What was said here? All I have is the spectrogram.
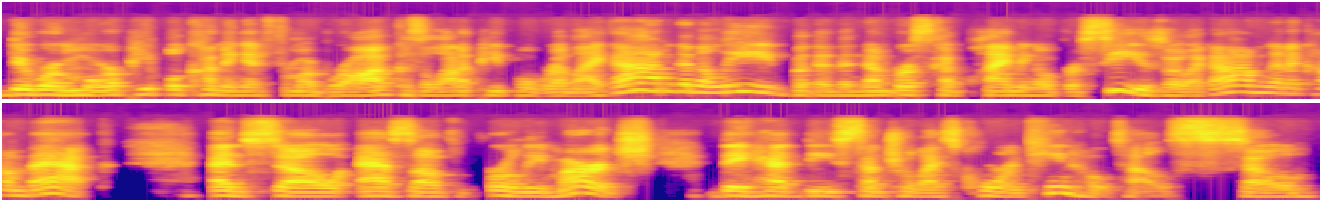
there were more people coming in from abroad because a lot of people were like, ah, I'm going to leave. But then the numbers kept climbing overseas. They're like, ah, I'm going to come back. And so as of early March, they had these centralized quarantine hotels. So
